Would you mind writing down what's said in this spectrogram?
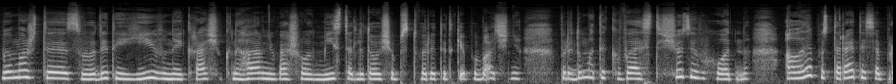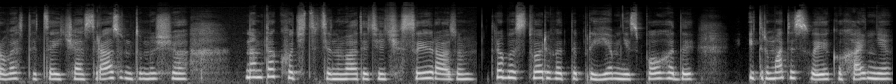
Ви можете зводити її в найкращу книгарню вашого міста для того, щоб створити таке побачення, придумати квест, що завгодно. Але постарайтеся провести цей час разом, тому що. Нам так хочеться цінувати ці часи разом. Треба створювати приємні спогади і тримати своє кохання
